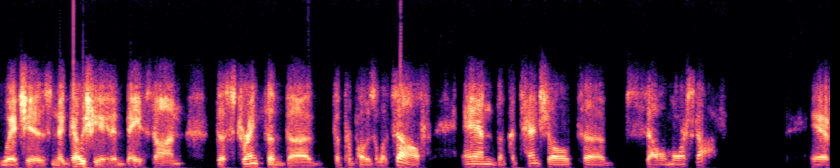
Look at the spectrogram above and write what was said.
which is negotiated based on the strength of the, the proposal itself and the potential to sell more stuff. If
